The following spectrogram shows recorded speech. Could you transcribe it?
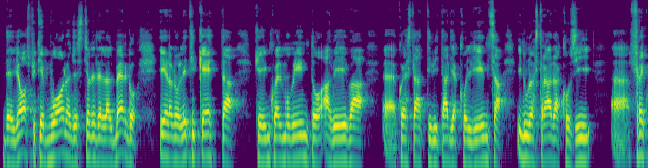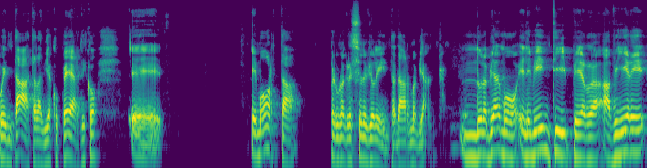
degli ospiti e buona gestione dell'albergo erano l'etichetta che in quel momento aveva eh, questa attività di accoglienza in una strada così eh, frequentata, la via Copernico, eh, è morta per un'aggressione violenta da arma bianca. Non abbiamo elementi per avere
